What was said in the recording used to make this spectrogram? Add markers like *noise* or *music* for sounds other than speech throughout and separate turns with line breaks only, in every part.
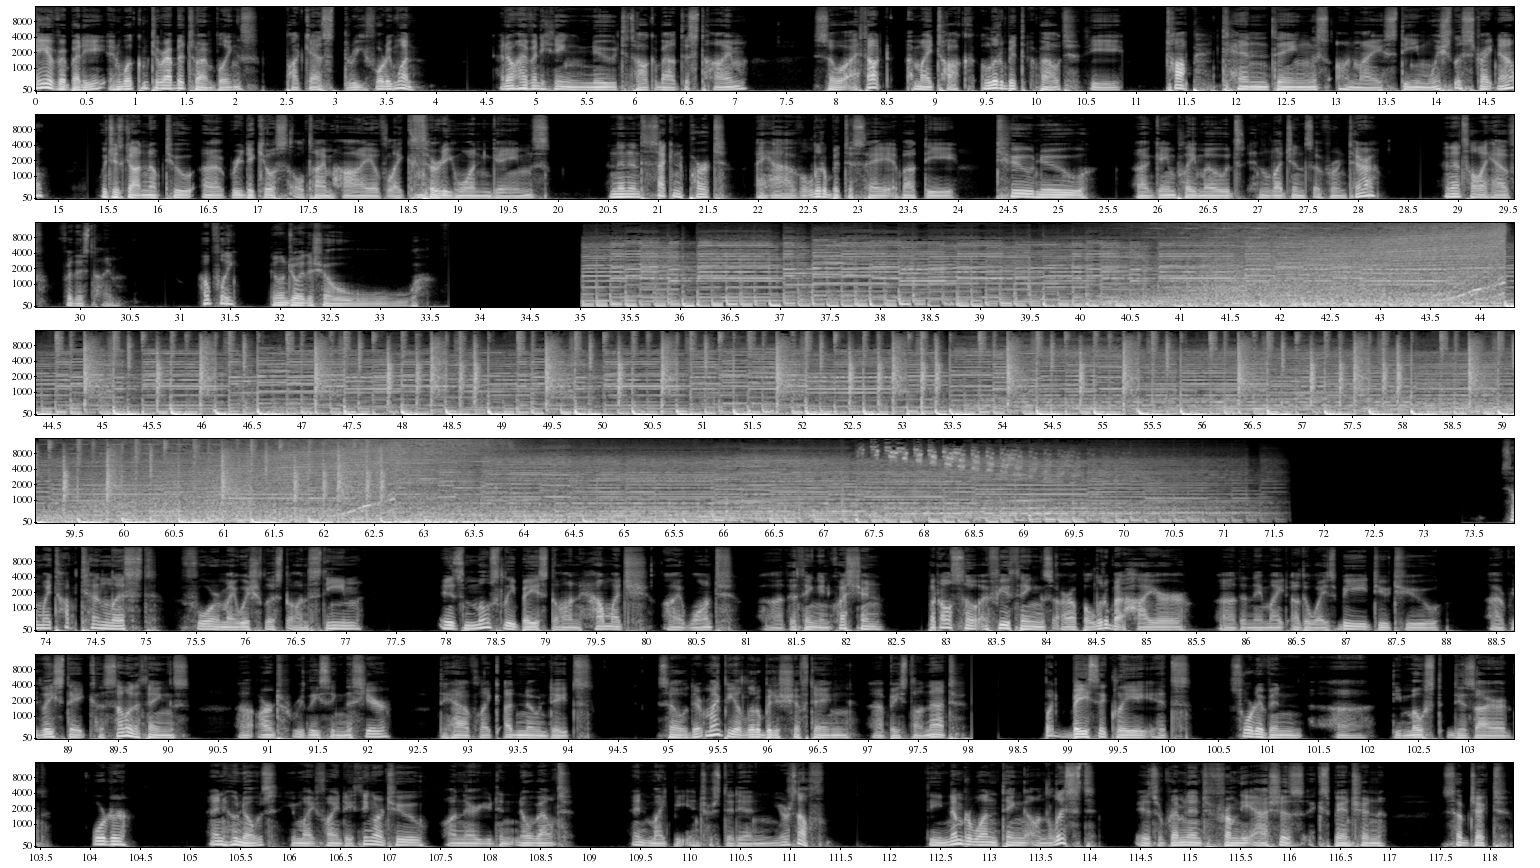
Hey, everybody, and welcome to Rabbit Ramblings, podcast 341. I don't have anything new to talk about this time, so I thought I might talk a little bit about the top 10 things on my Steam wishlist right now, which has gotten up to a ridiculous all time high of like *laughs* 31 games. And then in the second part, I have a little bit to say about the two new uh, gameplay modes in Legends of Runeterra. And that's all I have for this time. Hopefully, you'll enjoy the show. So, my top 10 list for my wish list on Steam is mostly based on how much I want uh, the thing in question, but also a few things are up a little bit higher uh, than they might otherwise be due to uh, release date, because some of the things uh, aren't releasing this year. They have like unknown dates. So, there might be a little bit of shifting uh, based on that, but basically, it's sort of in uh, the most desired order. And who knows, you might find a thing or two on there you didn't know about and might be interested in yourself. The number one thing on the list is Remnant from the Ashes expansion, subject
